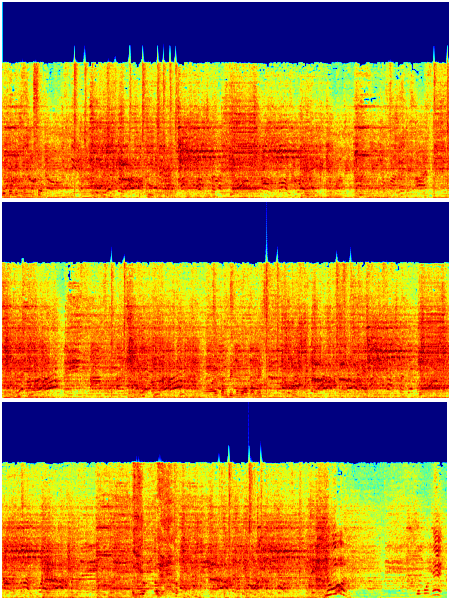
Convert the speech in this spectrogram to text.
Hindi ko malit yung isa. Ah, itong di ko makakonect. Yun! Kumunik!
